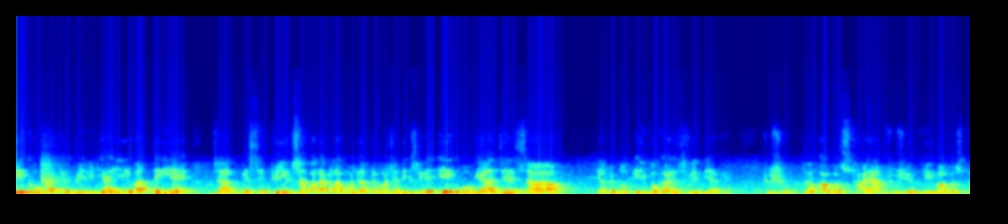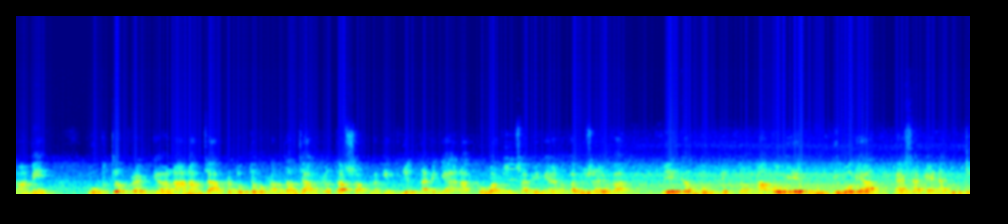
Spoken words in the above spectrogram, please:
एक होकर के मिल गया, ये बात नहीं है। जागने से फिर सब अलग अलग हो जाता है। वैसे इसलिए एक हो गया जैसा। यहाँ पे बोलते इवो का इसलिए दिया गया। सुषुप्त अवस्थायाम सुषुप्ति अवस्था में उक्त प्रज्ञानानाम जागृत उक्त का मतलब जागृत स्वप्न की जितना भी ज्ञान आपको हुआ तो उन सभी ज्ञानों का विषय का एक मूर्तित्व ना वो एक मूर्ति हो गया, ऐसा कहना युक्ति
